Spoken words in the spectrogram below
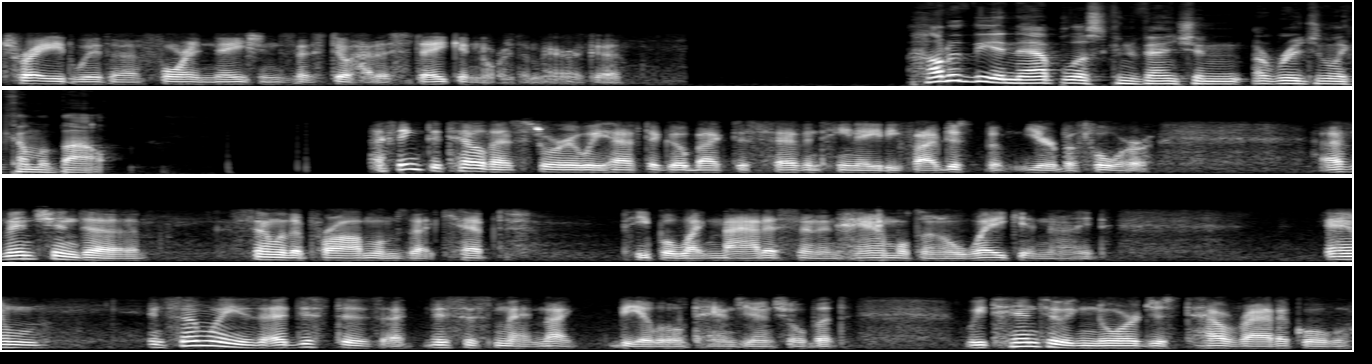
trade with uh, foreign nations that still had a stake in North America. How did the Annapolis Convention originally come about? I think to tell that story, we have to go back to 1785, just the year before. I've mentioned uh, some of the problems that kept people like Madison and Hamilton awake at night. And in some ways, just as this is, might, might be a little tangential, but we tend to ignore just how radical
